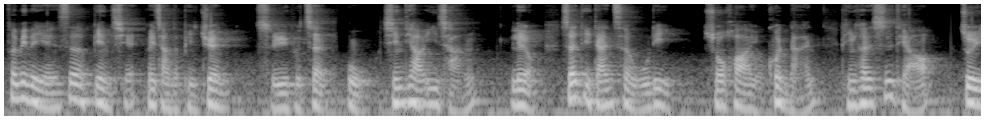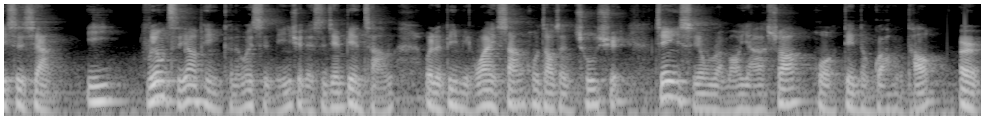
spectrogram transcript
粪便的颜色变浅，非常的疲倦，食欲不振。五、心跳异常。六、身体单侧无力，说话有困难，平衡失调。注意事项：一、服用此药品可能会使凝血的时间变长，为了避免外伤或造成出血，建议使用软毛牙刷或电动刮胡刀。二、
